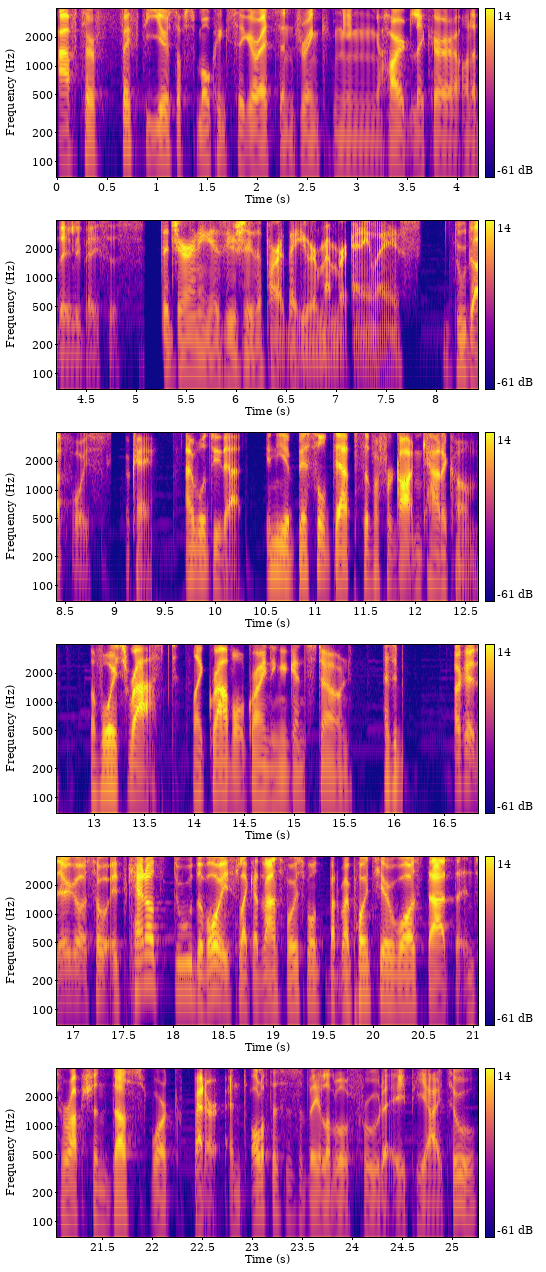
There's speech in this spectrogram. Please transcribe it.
after 50 years of smoking cigarettes and drinking hard liquor on a daily basis. The journey is usually the part that you remember, anyways. Do that voice. Okay, I will do that. In the abyssal depths of a forgotten catacomb, a voice rasped, like gravel grinding against stone, as it Okay, there you go. So it cannot do the voice like advanced voice mode, but my point here was that the interruption does work better. And all of this is available through the API too,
